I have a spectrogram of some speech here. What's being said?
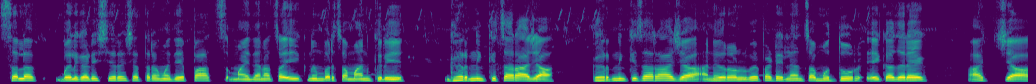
सलग बैलगाडी शहर क्षेत्रामध्ये पाच मैदानाचा एक नंबरचा मानकरी घरनिकीचा राजा. घरनिकीचा राजा आणि राहुलभाई पाटील यांचा मथुर एक हजार एक आजच्या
